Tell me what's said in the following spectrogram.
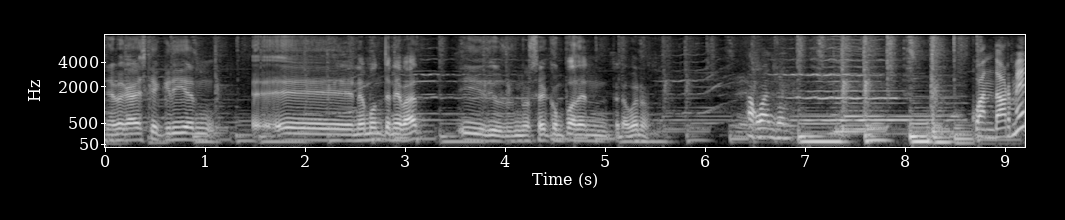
Hi ha vegades que crien eh, en el Monte Nevat i dius, no sé com poden, però bueno. aguanten. Quan dormen,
